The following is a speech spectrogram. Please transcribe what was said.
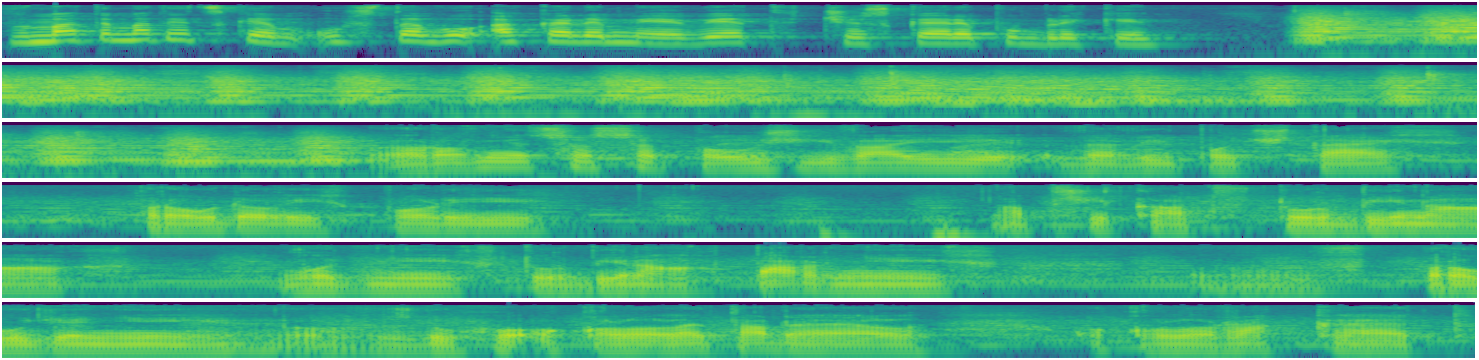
v Matematickém ústavu Akademie věd České republiky. Rovnice se používají ve výpočtech proudových polí například v turbínách vodních, v turbínách parních, v proudění vzduchu okolo letadel, okolo raket,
